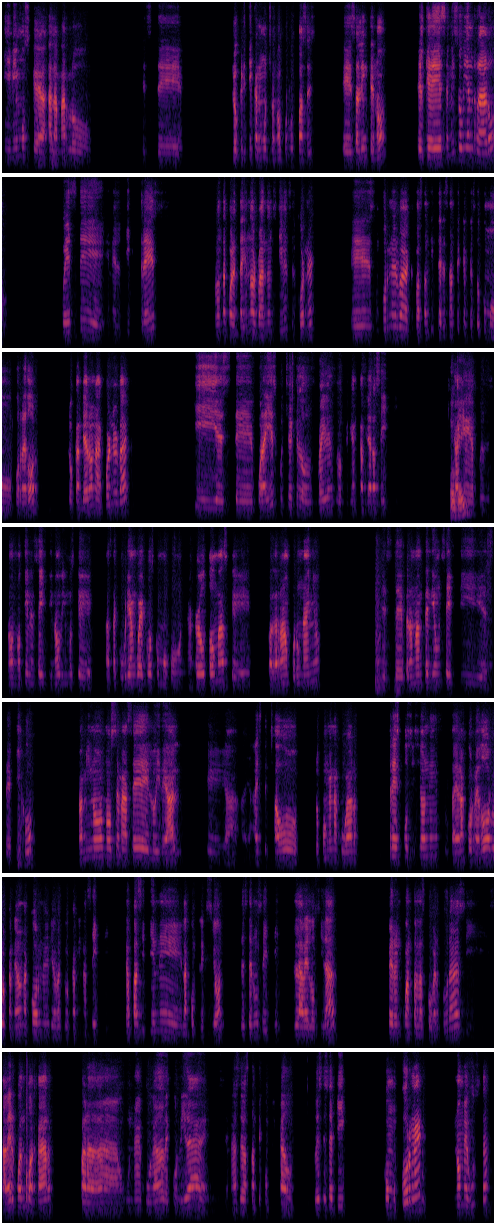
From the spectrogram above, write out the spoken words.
y vimos que Alamarlo este, lo critican mucho, ¿no? Por los pases. Es alguien que no. El que se me hizo bien raro fue este en el pick 3, ronda 41, al Brandon Stevens, el corner. Es un cornerback bastante interesante que empezó como corredor. Lo cambiaron a cornerback. Y este, por ahí escuché que los Ravens lo querían cambiar a safety. Okay. Ya que pues, no, no tienen safety, ¿no? Vimos que hasta cubrían huecos como con Earl Thomas, que lo agarraron por un año, este, pero no han tenido un safety este, fijo. A mí no, no se me hace lo ideal que a, este chavo lo pongan a jugar tres posiciones, o sea, era corredor, lo cambiaron a corner y ahora que lo cambian a safety. Capaz si tiene la complexión de ser un safety, la velocidad, pero en cuanto a las coberturas y saber cuándo bajar para una jugada de corrida, se me hace bastante complicado. Entonces ese pick como corner no me gusta,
